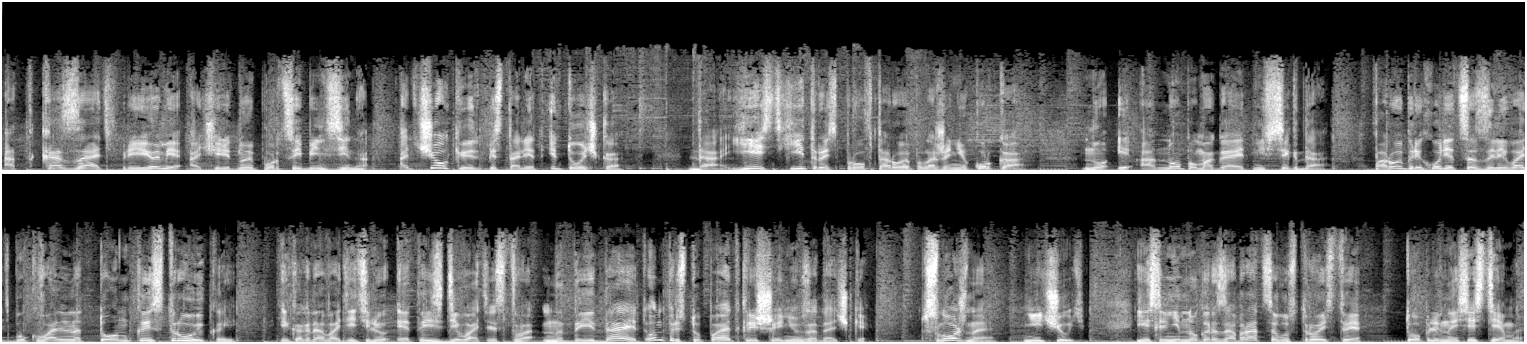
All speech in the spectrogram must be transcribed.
отказать в приеме очередной порции бензина. Отщелкивает пистолет и точка. Да, есть хитрость про второе положение курка, но и оно помогает не всегда. Порой приходится заливать буквально тонкой струйкой. И когда водителю это издевательство надоедает, он приступает к решению задачки. Сложное? Ничуть. Если немного разобраться в устройстве топливной системы.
